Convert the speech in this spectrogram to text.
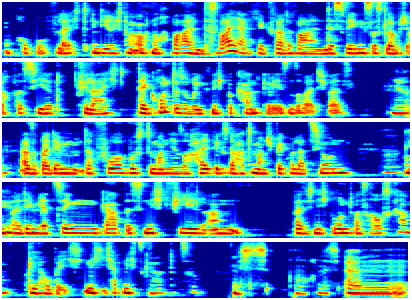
apropos, vielleicht in die Richtung auch noch Wahlen. Das war ja hier gerade Wahlen, deswegen ist das, glaube ich, auch passiert. Vielleicht. Der Grund ist übrigens nicht bekannt gewesen, soweit ich weiß. Ja. Also bei dem davor wusste man ja so halbwegs, da hatte man Spekulationen. Und bei dem jetzigen gab es nicht viel an, weiß ich nicht, Grund, was rauskam. Glaube ich. Nicht, ich habe nichts gehört dazu. Ich auch nicht. Ähm,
